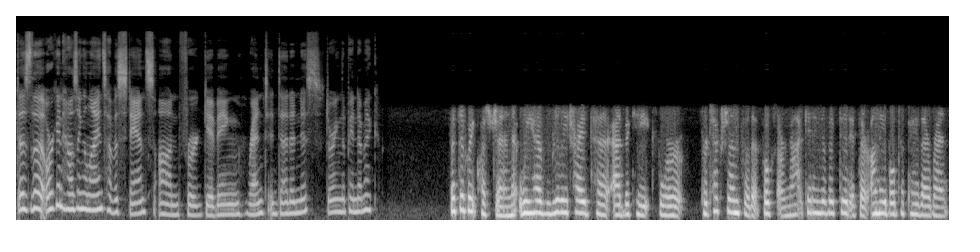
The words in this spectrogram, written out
Does the Oregon Housing Alliance have a stance on forgiving rent indebtedness during the pandemic? That's a great question. We have really tried to advocate for protection so that folks are not getting evicted if they're unable to pay their rent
